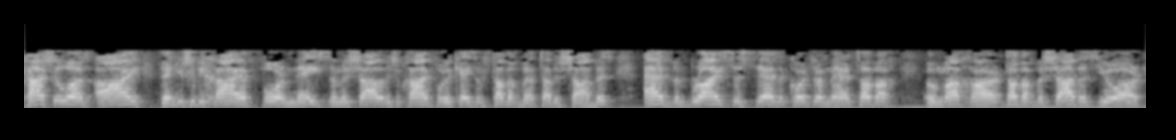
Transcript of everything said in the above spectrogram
Kasha was, I, then you should be Chayiv for Mesa Mishalim, you should be for the case of Tavach Tavach Shabbos. As the Brisa says, according to Rav Meir, Tavach Umachar, Tavach B'Shabbos, you are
